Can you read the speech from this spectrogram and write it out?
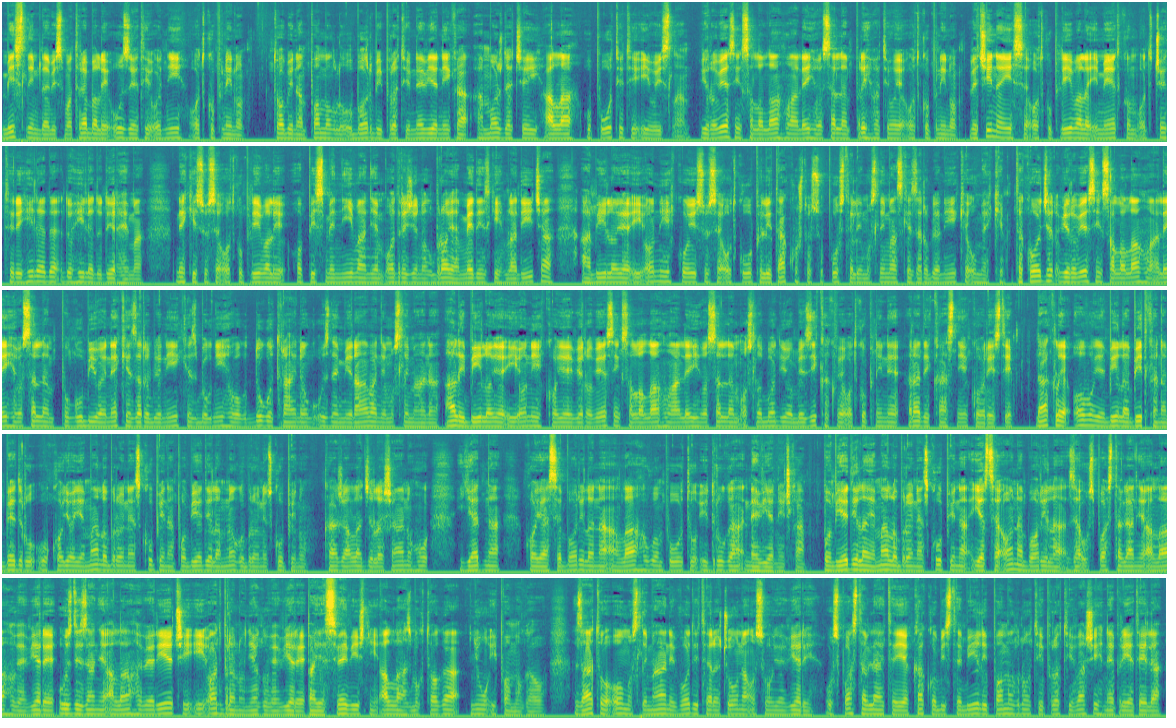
Mislim da bismo trebali uzeti od njih otkupninu to bi nam pomoglo u borbi protiv nevjernika, a možda će ih Allah uputiti i u islam. Vjerovjesnik sallallahu alejhi ve sellem prihvatio je otkupninu. Većina ih se otkupljivale imetkom od 4000 do 1000 dirhema. Neki su se otkupljivali opismenjivanjem određenog broja medinskih mladića, a bilo je i onih koji su se otkupili tako što su pustili muslimanske zarobljenike u Mekke. Također, vjerovjesnik sallallahu alejhi ve sellem pogubio je neke zarobljenike zbog njihovog dugotrajnog uznemiranja uznemiravanje muslimana, ali bilo je i onih koje je vjerovjesnik sallallahu alaihi wasallam oslobodio bez ikakve otkupnine radi kasnije koristi. Dakle, ovo je bila bitka na Bedru u kojoj je malobrojna skupina pobjedila mnogobrojnu skupinu, kaže Allah Đelešanuhu, jedna koja se borila na Allahovom putu i druga nevjernička. Pobjedila je malobrojna skupina jer se ona borila za uspostavljanje Allahove vjere, uzdizanje Allahove riječi i odbranu njegove vjere, pa je svevišnji Allah zbog toga nju i pomogao. Zato, o muslimani, vodite računa o svojoj vjeri, uspostavljajte je kako biste bili pomognuti protiv vaših vaših neprijatelja.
